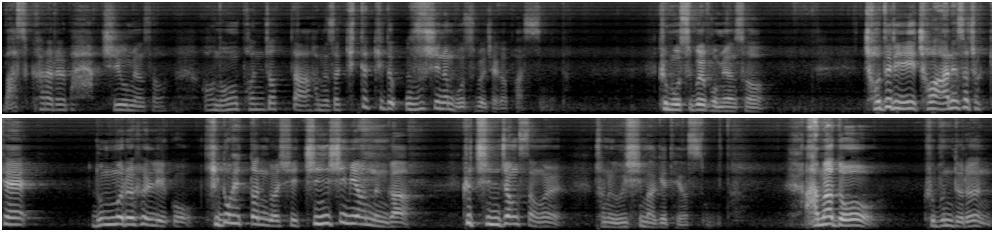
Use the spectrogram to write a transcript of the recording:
마스카라를 막 지우면서 어, 너무 번졌다 하면서 키득키득 웃으시는 모습을 제가 봤습니다. 그 모습을 보면서 저들이 저 안에서 저렇게 눈물을 흘리고 기도했던 것이 진심이었는가 그 진정성을 저는 의심하게 되었습니다. 아마도 그분들은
